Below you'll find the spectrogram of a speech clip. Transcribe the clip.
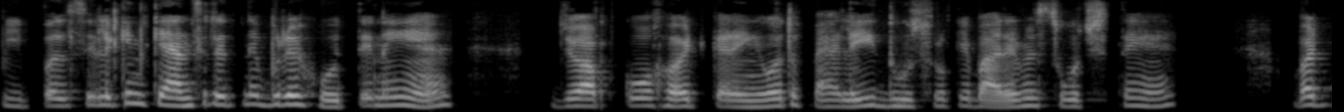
पीपल से, लेकिन कैंसर इतने बुरे होते नहीं हैं। जो आपको हर्ट करेंगे, वो तो पहले ही दूसरों के बारे में सोचते हैं। बट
